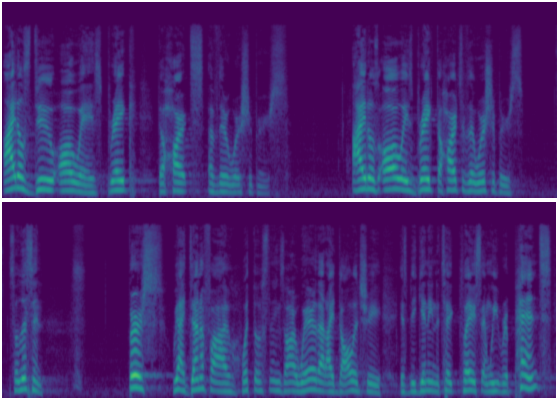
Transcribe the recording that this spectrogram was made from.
Idols do always break the hearts of their worshipers. Idols always break the hearts of their worshipers. So listen, first, we identify what those things are, where that idolatry is beginning to take place, and we repent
